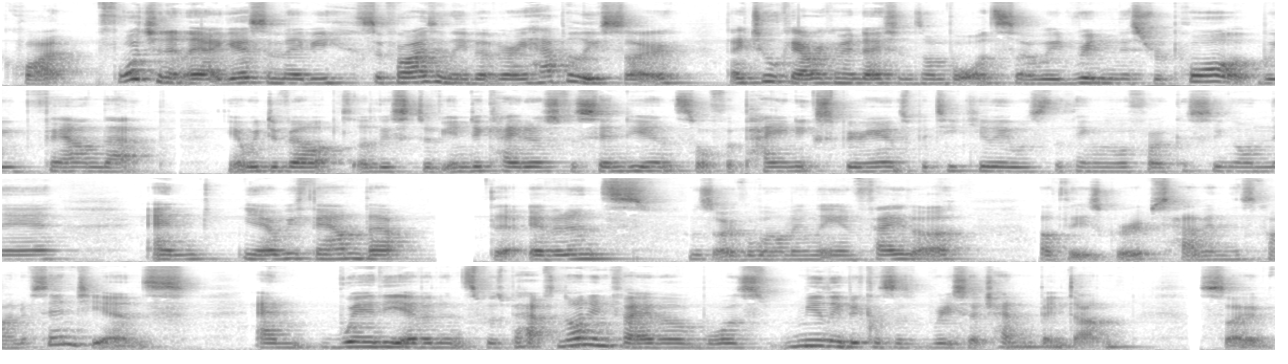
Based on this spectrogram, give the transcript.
quite fortunately, I guess, and maybe surprisingly, but very happily so, they took our recommendations on board. So we'd written this report, we found that know, we developed a list of indicators for sentience or for pain experience, particularly was the thing we were focusing on there. And know, we found that the evidence was overwhelmingly in favour of these groups having this kind of sentience. And where the evidence was perhaps not in favour was merely because the research hadn't been done. So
